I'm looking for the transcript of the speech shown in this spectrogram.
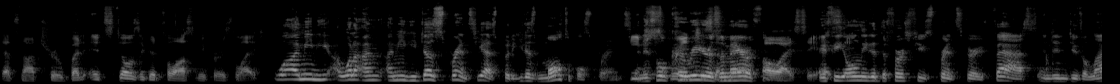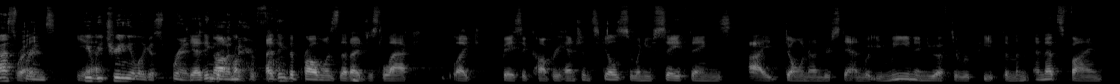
that's not true. But it still is a good philosophy for his life. Well, I mean, he what I, I mean, he does sprints, yes, but he does multiple sprints, and his whole career is a mar- marathon. Oh, I see. I if he see. only did the first few sprints very fast and didn't do the last Right. sprints, Yeah. he'd be treating it like a sprint, Yeah, I think not the a marathon. I think the problem is that I just lack like basic comprehension skills. So when you say things, I don't understand what you mean, and you have to repeat them, and, and that's fine.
